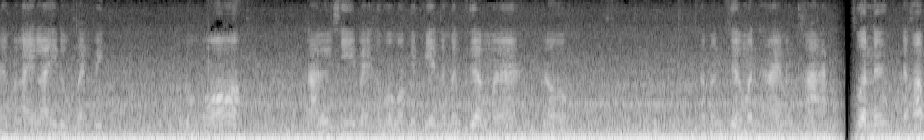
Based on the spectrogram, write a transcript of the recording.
นะก็ไล่ไล่ดูไปวิกเขาบอกอ๋อถามเอซีไปเขาบอกว่าไปเปลี่ยนน้ำมันเครื่องมาแล้วน้ำมันเครื่องมันหายมันขาด ส่วนหนึ่งนะครับ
